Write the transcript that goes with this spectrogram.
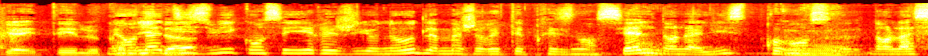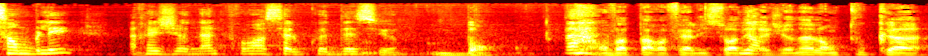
qui, a été le candidat. Mais on a 18 conseillers régionaux de la majorité présidentielle dans la liste Provence, mmh. dans l'Assemblée régionale Provence-Alpes-Côte d'Azur. Bon, on ne va pas refaire l'histoire des régionales. En tout cas,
